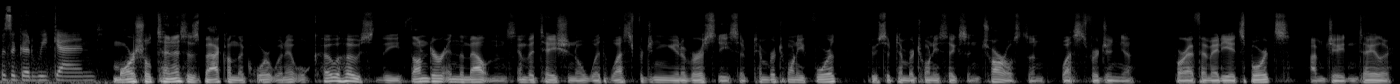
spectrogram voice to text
was a good weekend. Marshall Tennis is back on the court when it will co-host the Thunder in the Mountains Invitational with West Virginia University September 24th through September 26th in Charleston, West Virginia. For FM 88 Sports, I'm Jayden Taylor.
